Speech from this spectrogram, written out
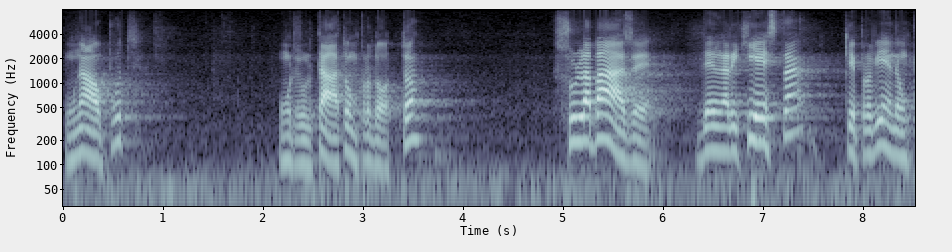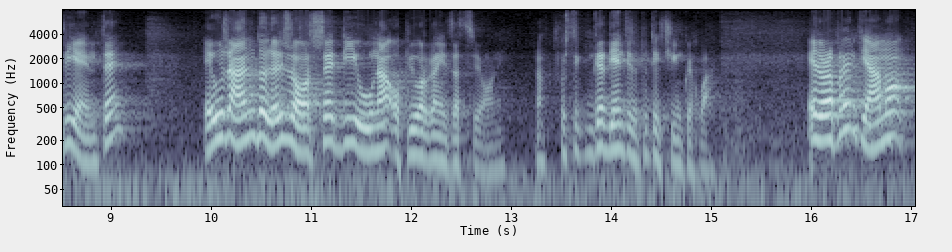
un output, un risultato, un prodotto, sulla base di una richiesta che proviene da un cliente e usando le risorse di una o più organizzazioni. No? Questi ingredienti sono tutti e cinque qua. E lo rappresentiamo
